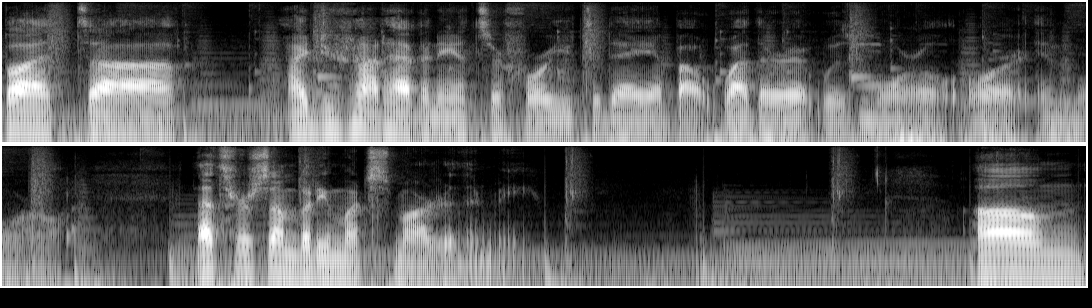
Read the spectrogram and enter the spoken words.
But uh, I do not have an answer for you today about whether it was moral or immoral. That's for somebody much smarter than me. Um,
